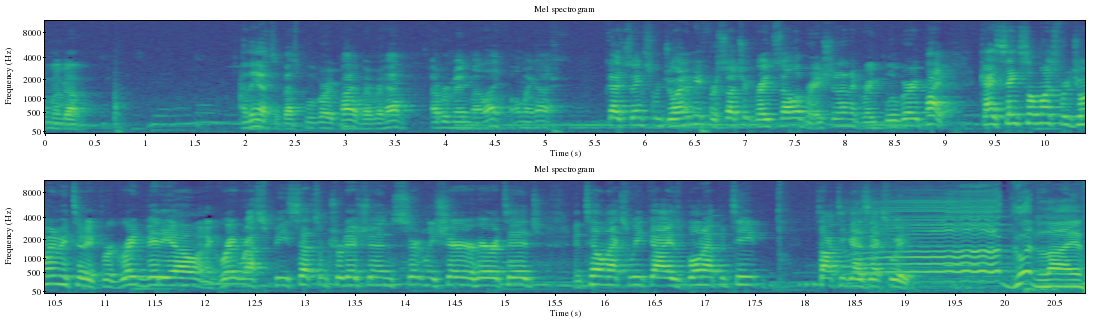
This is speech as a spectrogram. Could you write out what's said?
Oh my god. I think that's the best blueberry pie I've ever had, ever made in my life. Oh my gosh. Guys, thanks for joining me for such a great celebration and a great blueberry pie. Guys, thanks so much for joining me today for a great video and a great recipe. Set some traditions, certainly share your heritage. Until next week, guys, bon appetit. Talk to you guys next week. A good life,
